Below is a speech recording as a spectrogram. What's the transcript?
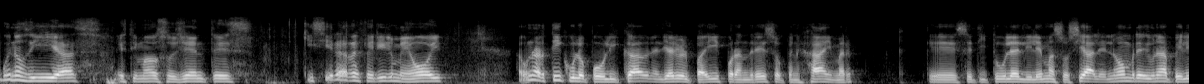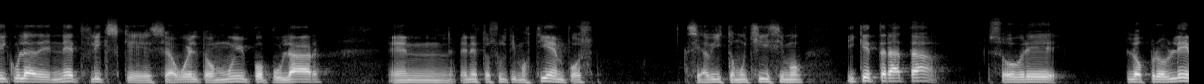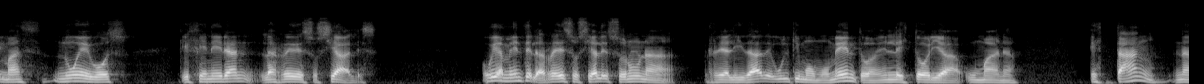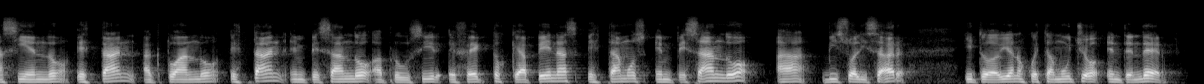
Buenos días, estimados oyentes. Quisiera referirme hoy a un artículo publicado en el diario El País por Andrés Oppenheimer que se titula El Dilema Social, el nombre de una película de Netflix que se ha vuelto muy popular en, en estos últimos tiempos, se ha visto muchísimo, y que trata sobre los problemas nuevos que generan las redes sociales. Obviamente las redes sociales son una realidad de último momento en la historia humana. Están naciendo, están actuando, están empezando a producir efectos que apenas estamos empezando a visualizar y todavía nos cuesta mucho entender.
